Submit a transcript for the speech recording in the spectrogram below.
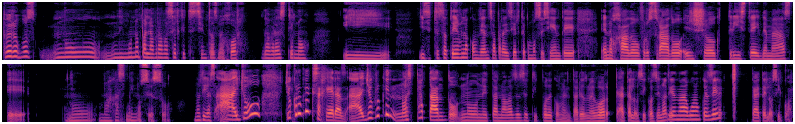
Pero pues no, ninguna palabra va a hacer que te sientas mejor. La verdad es que no. Y, y si te está teniendo la confianza para decirte cómo se siente, enojado, frustrado, en shock, triste y demás, eh, no, no hagas menos eso. No digas, ay, yo, yo creo que exageras, ay, yo creo que no es para tanto. No, neta, no hagas ese tipo de comentarios. Mejor cállate el hocico. Si no tienes nada bueno que decir, cállate el hocico.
